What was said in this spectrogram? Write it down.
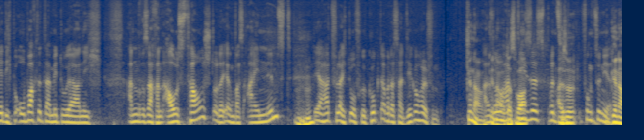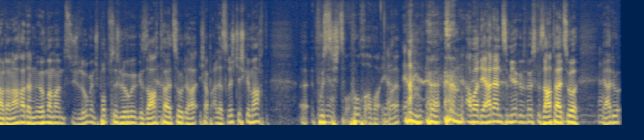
der dich beobachtet, damit du ja nicht andere Sachen austauscht oder irgendwas einnimmst, der hat vielleicht doof geguckt, aber das hat dir geholfen. Genau, Also genau. hat Das war, dieses Prinzip also, funktioniert. Genau, danach hat dann irgendwann mal ein Psychologe, ein Sportpsychologe gesagt Ja. halt so, ich habe alles richtig gemacht. Äh, wusste ich zwar auch, aber Ja, egal. aber der hat dann zu mir gesagt halt so, ja. du,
